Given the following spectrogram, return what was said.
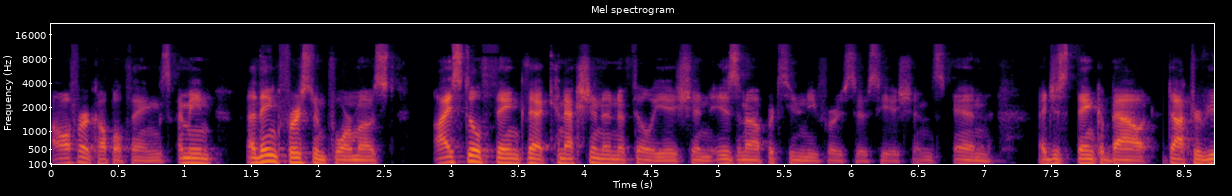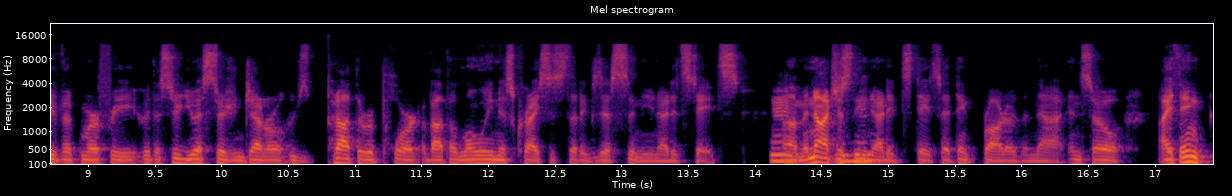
I'll offer a couple things. I mean, I think first and foremost, I still think that connection and affiliation is an opportunity for associations. And I just think about Dr. Vivek Murthy, who the US Surgeon General, who's put out the report about the loneliness crisis that exists in the United States. Mm-hmm. Um, and not just mm-hmm. the United States, I think broader than that. And so I think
